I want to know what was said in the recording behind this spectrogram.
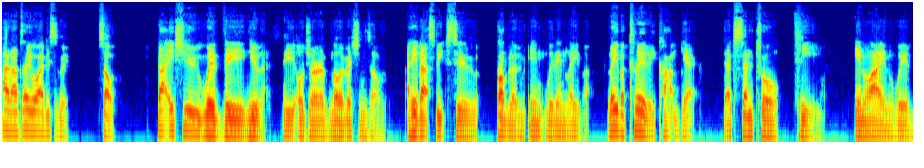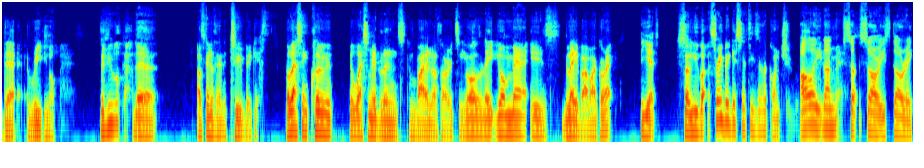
And I'll tell you why I disagree. So that issue with the new the ultra low emission zone, I think that speaks to problem in within Labour. Labour clearly can't get their central team in line with the regional mayors. So if you look at the, I was going to say the two biggest, but let's include the West Midlands Combined Authority. Your your mayor is Labour, am I correct? Yes. So you've got the three biggest cities in the country. Oh, no, so, sorry, sorry.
